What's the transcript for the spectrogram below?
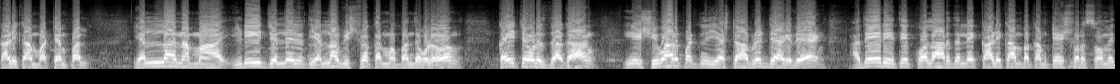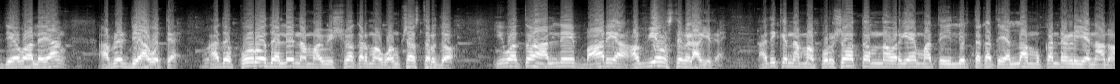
ಕಾಳಿಕಾಂಬ ಟೆಂಪಲ್ ಎಲ್ಲ ನಮ್ಮ ಇಡೀ ಜಿಲ್ಲೆಯಲ್ಲಿ ಎಲ್ಲ ವಿಶ್ವಕರ್ಮ ಬಂಧುಗಳು ಕೈ ಜೋಡಿಸಿದಾಗ ಈ ಶಿವಾರಪಟ್ಟಣ ಎಷ್ಟು ಅಭಿವೃದ್ಧಿ ಆಗಿದೆ, ಅದೇ ರೀತಿ ಕೋಲಾರದಲ್ಲಿ ಕಾಳಿಕಾಂಬ ಕಮಟೇಶ್ವರ ಸ್ವಾಮಿ ದೇವಾಲಯ ಅಭಿವೃದ್ಧಿ ಆಗುತ್ತೆ. ಅದು ಪೂರ್ವದಲ್ಲಿ ನಮ್ಮ ವಿಶ್ವಕರ್ಮ ವಂಶಸ್ಥರದ್ದು. ಇವತ್ತು ಅಲ್ಲಿ ಭಾರಿ ಅವ್ಯವಸ್ಥೆಗಳಾಗಿದೆ. ಅದಕ್ಕೆ ನಮ್ಮ ಪುರುಷೋತ್ತಮ್ನವರಿಗೆ ಮತ್ತು ಇಲ್ಲಿರ್ತಕ್ಕಂಥ ಎಲ್ಲ ಮುಖಂಡಗಳಿಗೆ ನಾನು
